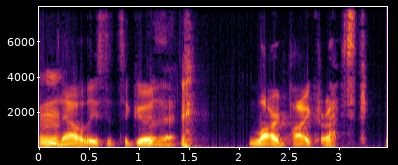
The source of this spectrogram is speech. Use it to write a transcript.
Mm. Now at least it's a good lard pie crust.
